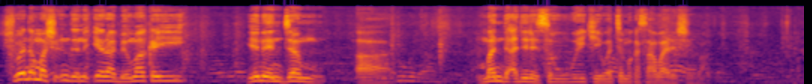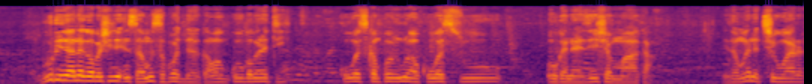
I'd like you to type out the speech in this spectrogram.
Shi wannan mashin da na kera bai ma kai yanayin jam a man da adilin sau yake wacce muka saba da shi ba. Burina na gaba shine in samu support daga kamar ko gwamnati ko wasu kamfanonuwa ko wasu organization ma haka. Ya zama cewar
